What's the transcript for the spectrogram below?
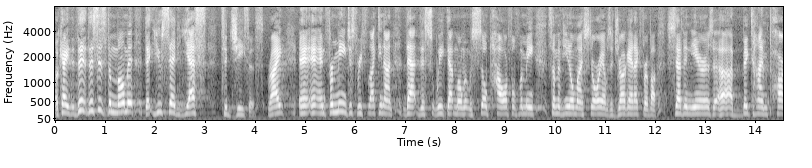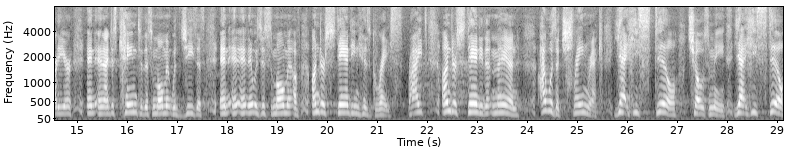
Okay, this is the moment that you said yes to Jesus, right? And, and, for me, just reflecting on that this week, that moment was so powerful for me. Some of you know my story. I was a drug addict for about seven years, a, a big time partier. And, and I just came to this moment with Jesus. And, and, and it was just a moment of understanding his grace, right? Understanding that, man, I was a train wreck, yet he still chose me. Yet he still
